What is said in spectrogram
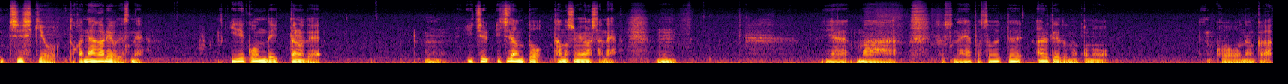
う知識をとか流れをですね入れ込んでいったので、うん、一一段と楽しめましたね。うん、いやまあそうですね。やっぱそうやってある程度のこのこうなんか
